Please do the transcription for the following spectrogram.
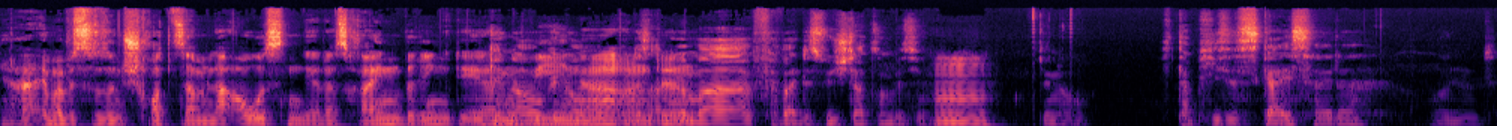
Ja, einmal bist du so ein Schrottsammler außen, der das reinbringt irgendwie, Genau, genau. ne? Und das andere dann- Mal verwaltest du die Stadt so ein bisschen. Mhm. Genau. Ich glaube, hieß es Skysider und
